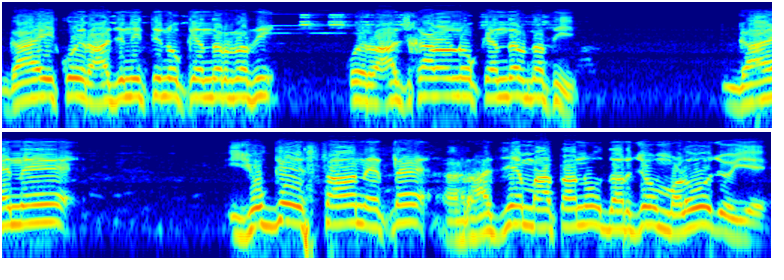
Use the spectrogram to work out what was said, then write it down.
ગાય કોઈ રાજનીતિનું કેન્દ્ર નથી, કોઈ રાજકારણનું કેન્દ્ર નથી. ગાયને યોગ્ય સ્થાન એટલે રાજ્ય માતાનો દરજ્જો મળવો જોઈએ.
